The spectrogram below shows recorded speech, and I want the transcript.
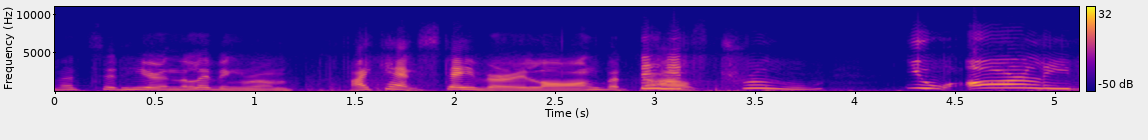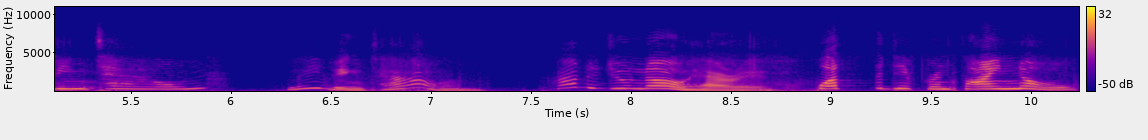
Let's sit here in the living room. I can't stay very long, but Then I'll... it's true. You are leaving town. Leaving town? How did you know, Harriet? What's the difference? I know.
